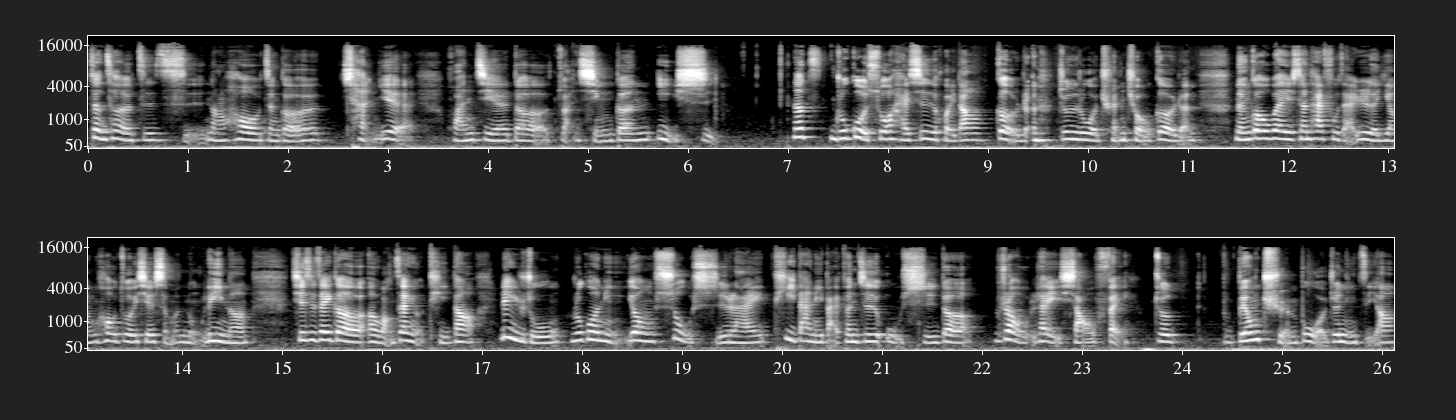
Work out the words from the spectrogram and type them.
政策的支持，然后整个产业。环节的转型跟意识，那如果说还是回到个人，就是如果全球个人能够为生态负载日的延后做一些什么努力呢？其实这个呃网站有提到，例如如果你用素食来替代你百分之五十的肉类消费，就。不用全部哦，就你只要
